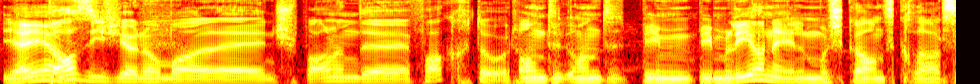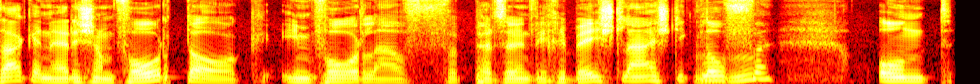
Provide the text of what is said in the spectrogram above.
Ja, ja. Das ist ja nochmal ein spannender Faktor. Und, und beim, beim Lionel muss ich ganz klar sagen, er ist am Vortag im Vorlauf persönliche Bestleistung mhm. gelaufen. Und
